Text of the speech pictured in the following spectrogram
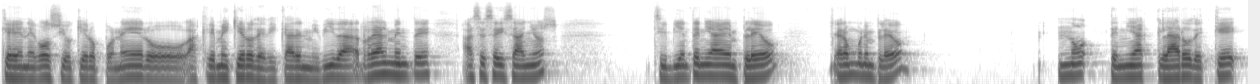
qué negocio quiero poner o a qué me quiero dedicar en mi vida. Realmente hace seis años, si bien tenía empleo, era un buen empleo, no tenía claro de qué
